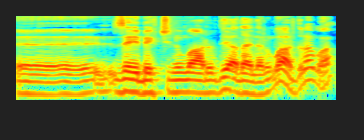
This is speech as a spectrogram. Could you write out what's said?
e, Zeybekçi'nin vardır diye adayların vardır ama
